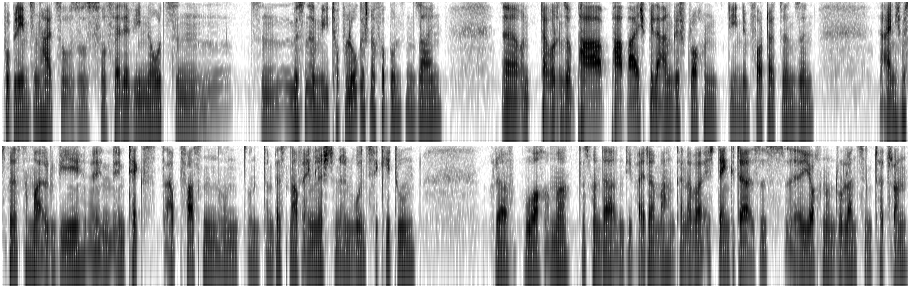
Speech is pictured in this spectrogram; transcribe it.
Problem sind halt so, so, so Fälle wie Nodes sind, sind, müssen irgendwie topologisch noch verbunden sein. Äh, und da wurden so ein paar, paar Beispiele angesprochen, die in dem Vortrag drin sind. Eigentlich müsste man das nochmal irgendwie in, in Text abfassen und, und am besten auf Englisch dann irgendwo ins Wiki tun. Oder wo auch immer, dass man da irgendwie weitermachen kann. Aber ich denke, da ist es, äh, Jochen und Roland sind da dran.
